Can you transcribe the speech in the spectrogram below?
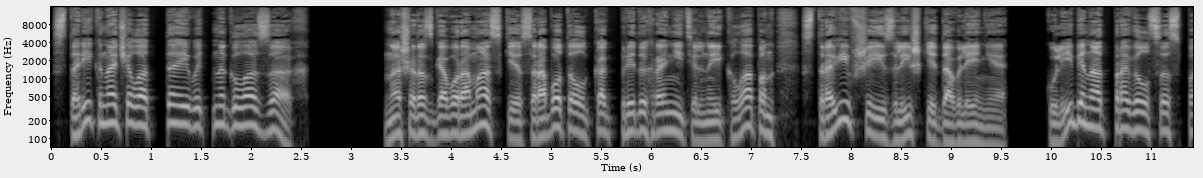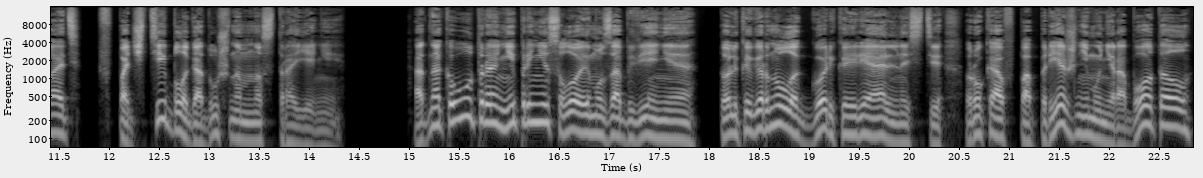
старик начал оттаивать на глазах. Наш разговор о маске сработал как предохранительный клапан, стравивший излишки давления. Кулибин отправился спать в почти благодушном настроении. Однако утро не принесло ему забвения, только вернуло к горькой реальности. Рукав по-прежнему не работал,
